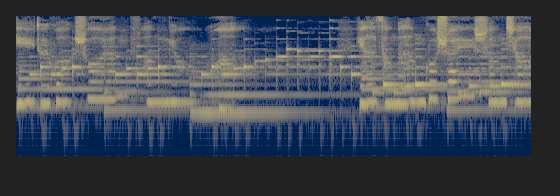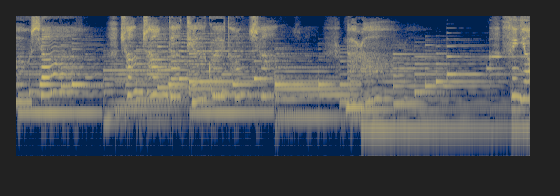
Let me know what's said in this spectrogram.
你对我。好难过水上桥下，长长的铁轨通向哪儿啊？飞鸟。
